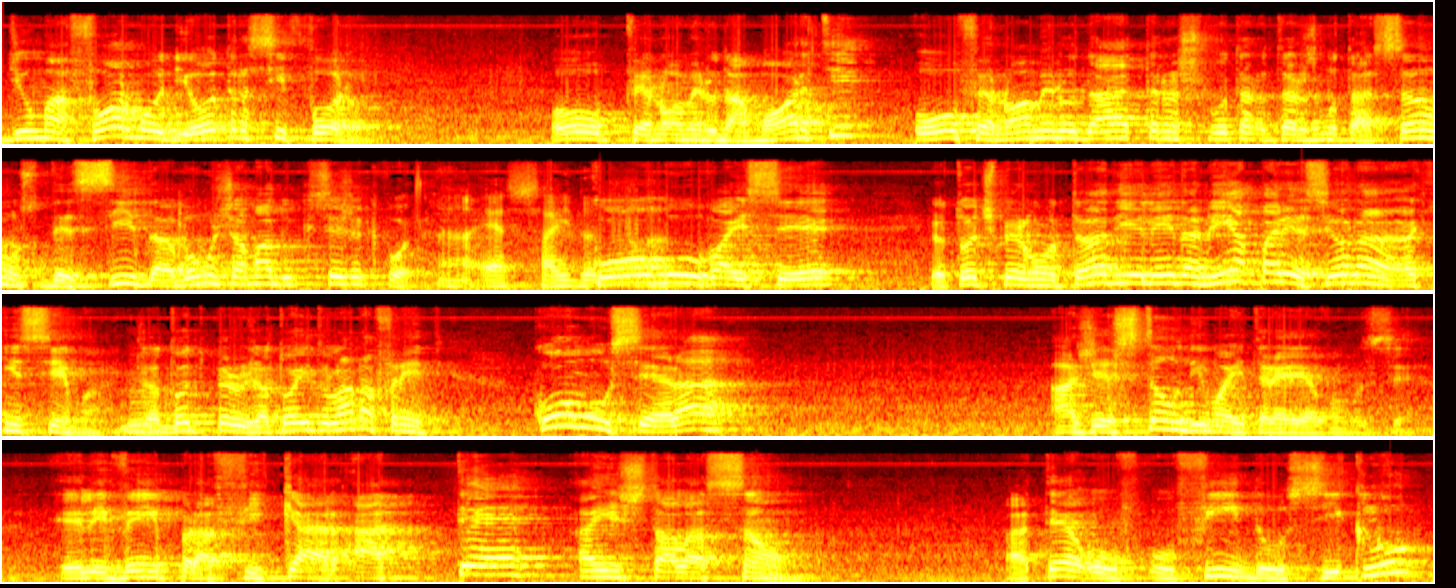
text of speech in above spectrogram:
de uma forma ou de outra se foram. Ou o fenômeno da morte, ou o fenômeno da transmuta- transmutação, descida, vamos chamar do que seja que for. Ah, é saída Como vai ser? Eu estou te perguntando e ele ainda nem apareceu na- aqui em cima. Já estou te já estou indo lá na frente. Como será a gestão de Maitreya, vamos dizer? Ele vem para ficar até a instalação, até o, o fim do ciclo,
